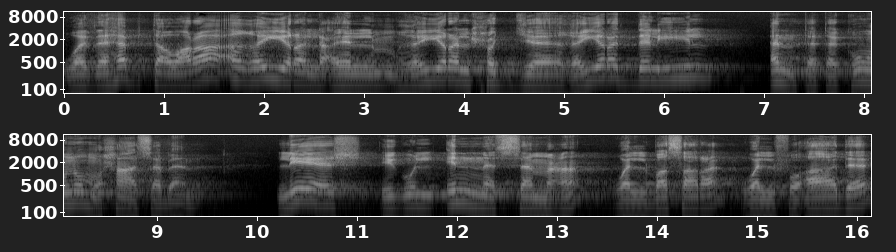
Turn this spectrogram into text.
وذهبت وراء غير العلم غير الحجة غير الدليل أنت تكون محاسبا. ليش؟ يقول إن السمع والبصر والفؤاد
